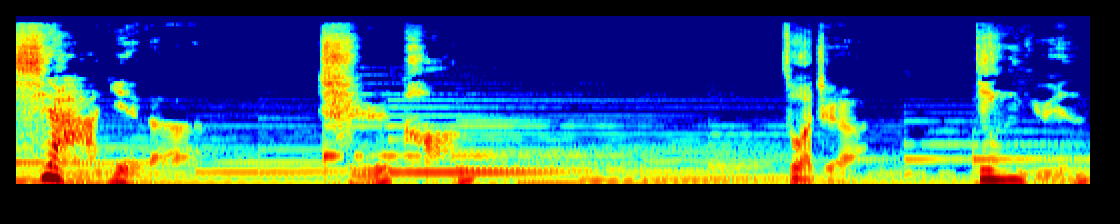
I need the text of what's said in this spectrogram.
夏夜的池塘，作者丁云。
